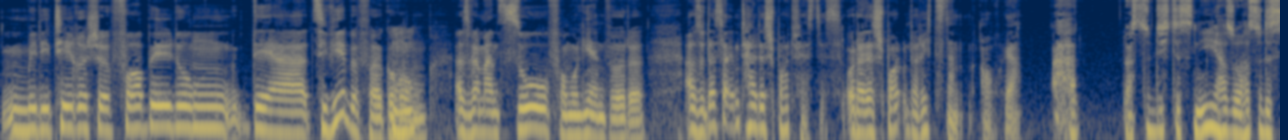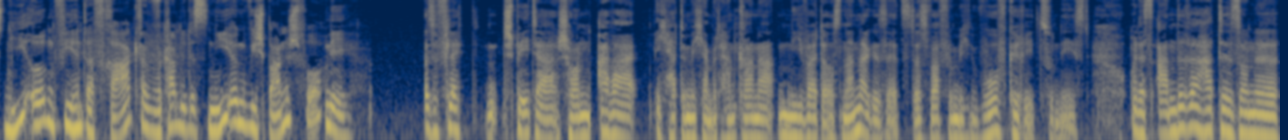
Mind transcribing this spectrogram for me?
militärische Vorbildung der Zivilbevölkerung. Mhm. Also wenn man es so formulieren würde. Also das war eben Teil des Sportfestes oder des Sportunterrichts dann auch, ja. Hat, hast du dich das nie, also hast du das nie irgendwie hinterfragt? Kam dir das nie irgendwie Spanisch vor? Nee. Also vielleicht später schon, aber ich hatte mich ja mit Handgranaten nie weiter auseinandergesetzt. Das war für mich ein Wurfgerät zunächst. Und das andere hatte so eine,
